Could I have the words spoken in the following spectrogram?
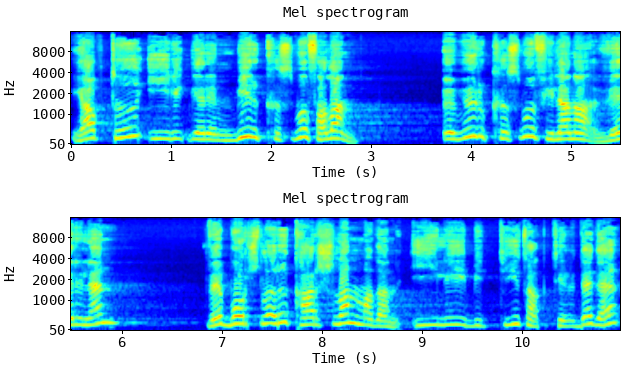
yaptığı iyiliklerin bir kısmı falan, öbür kısmı filana verilen ve borçları karşılanmadan iyiliği bittiği takdirde de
